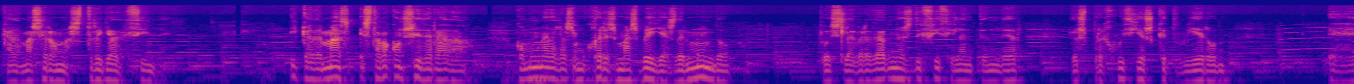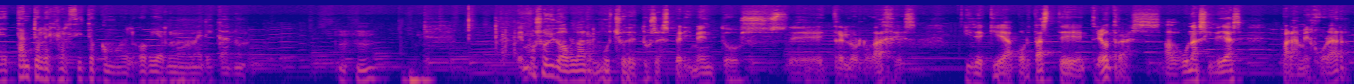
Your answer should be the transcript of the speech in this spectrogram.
que además era una estrella de cine, y que además estaba considerada como una de las mujeres más bellas del mundo, pues la verdad no es difícil entender los prejuicios que tuvieron eh, tanto el ejército como el gobierno americano. Hemos oído hablar mucho de tus experimentos eh, entre los rodajes y de que aportaste, entre otras, algunas ideas para mejorar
